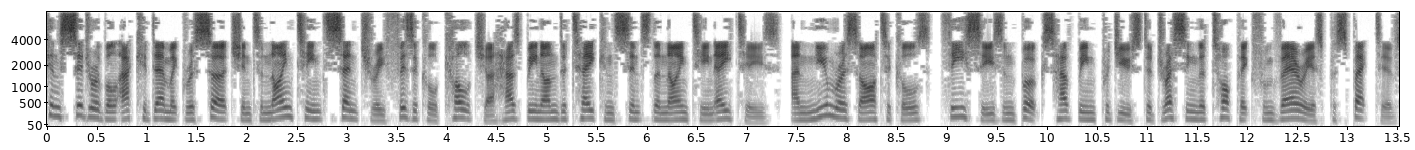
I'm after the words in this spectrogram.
Considerable academic research into 19th-century physical culture has been undertaken since the 1980s, and numerous articles, theses and books have been produced addressing the topic from various perspectives.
